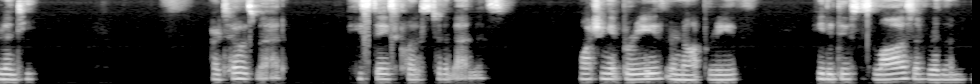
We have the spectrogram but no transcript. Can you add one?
lundi. Artaud is mad. He stays close to the madness. Watching it breathe or not breathe, he deduces laws of rhythm,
